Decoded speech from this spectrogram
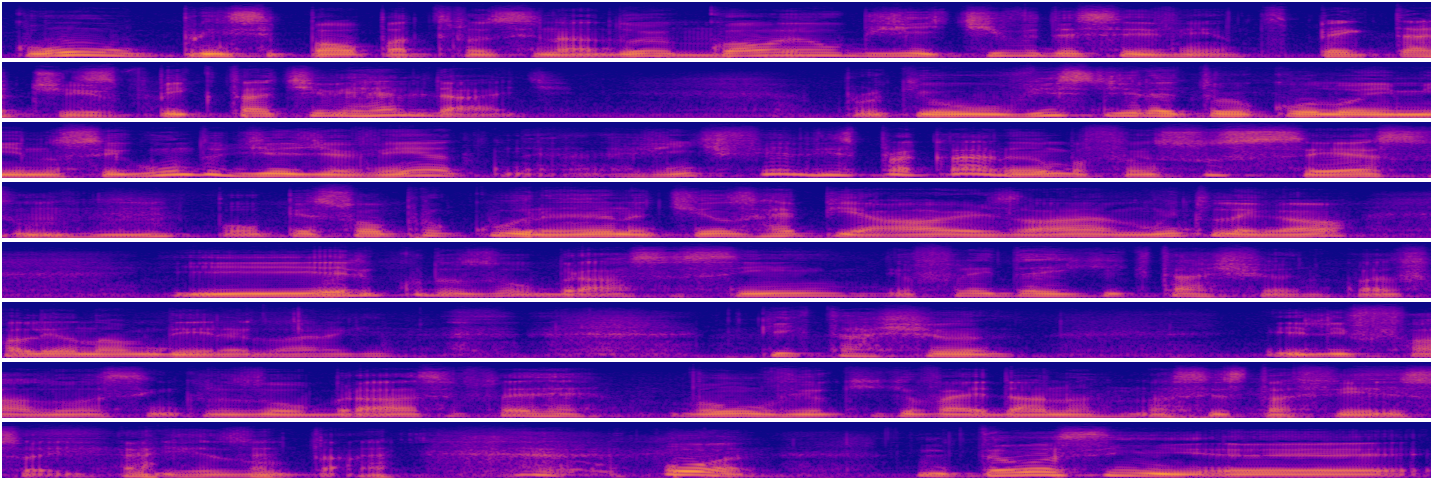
com o principal patrocinador uhum. qual é o objetivo desse evento. Expectativa. Expectativa e realidade. Porque o vice-diretor colou em mim no segundo dia de evento, né? A gente feliz pra caramba, foi um sucesso. Uhum. Pô, o pessoal procurando, tinha os happy hours lá, muito legal. E ele cruzou o braço assim, eu falei, daí, o que que tá achando? Quase falei o nome dele agora aqui. o que que tá achando? Ele falou assim, cruzou o braço, eu falei, é, vamos ver o que, que vai dar na, na sexta-feira isso aí, de resultado. Pô, então assim, é,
